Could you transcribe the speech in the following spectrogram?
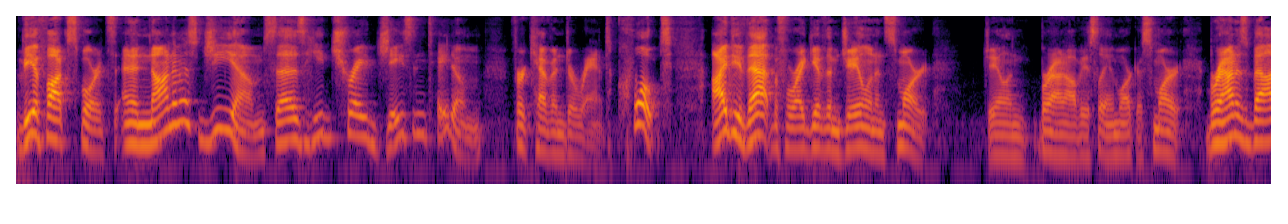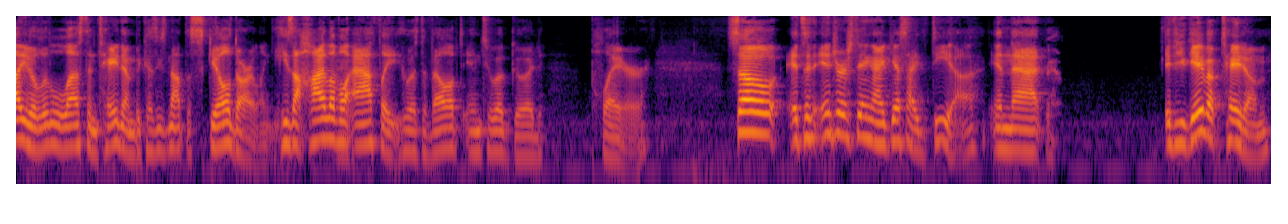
via Fox Sports. An anonymous GM says he'd trade Jayson Tatum for Kevin Durant. Quote, I do that before I give them Jaylen and Smart. Jaylen Brown, obviously, and Marcus Smart. Brown is valued a little less than Tatum because he's not the skill darling. He's a high level athlete who has developed into a good player. So it's an interesting, I guess, idea in that if you gave up Tatum,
